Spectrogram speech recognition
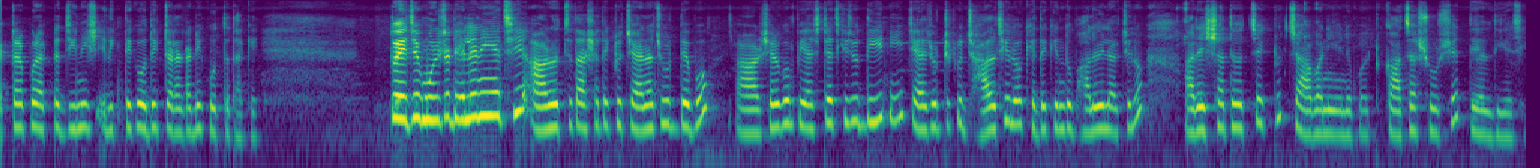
একটার পর একটা জিনিস এদিক থেকে ওদিক টানাটানি করতে থাকে। তো এই যে মুড়িটা ঢেলে নিয়েছি, আর হচ্ছে তার সাথে একটু চানাচুর দেবো। আর সেরকম পেঁয়াজ টেয়াজ কিছু দিইনি, চানাচুরটা একটু ঝাল ছিল, খেতে কিন্তু ভালোই লাগছিল। আর এর সাথে হচ্ছে একটু চা বানিয়ে নেব, একটু কাঁচা সর্ষের তেল দিয়েছি।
